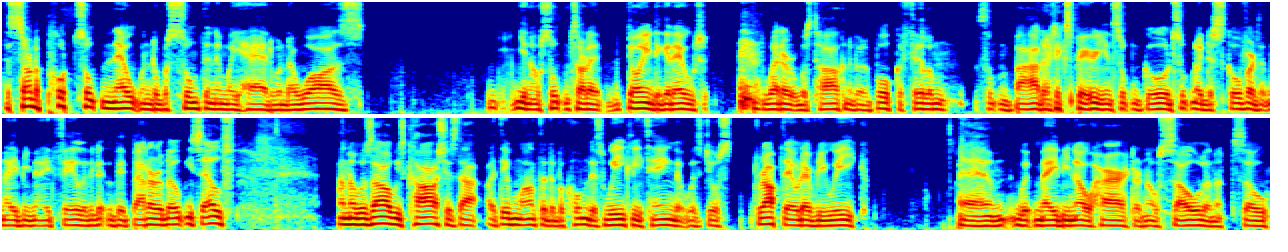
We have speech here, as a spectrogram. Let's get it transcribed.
to sort of put something out when there was something in my head, when there was, you know, something sort of dying to get out, whether it was talking about a book, a film, something bad I'd experienced, something good, something I discovered that maybe made feel a little bit better about myself. And I was always cautious that I didn't want it to become this weekly thing that was just dropped out every week um, with maybe no heart or no soul in it. So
